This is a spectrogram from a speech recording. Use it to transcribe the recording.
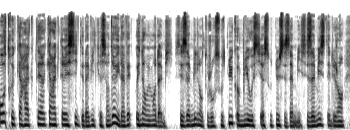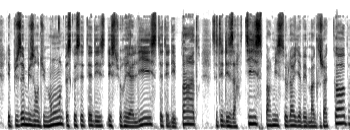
autre caractère, caractéristique de la vie de Christian Dior, il avait énormément d'amis. Ses amis l'ont toujours soutenu, comme lui aussi a soutenu ses amis. Ses amis, c'était les gens les plus amusants du monde, parce que c'était des, surréalistes, c'était des peintres, c'était des artistes. Parmi ceux-là, il y avait Max Jacob,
